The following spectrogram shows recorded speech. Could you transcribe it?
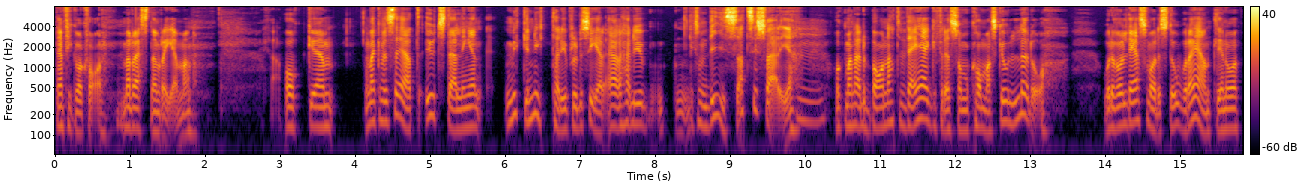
den fick vara kvar, men resten rev man. Fan. Och eh, man kan väl säga att utställningen, mycket nytt hade ju producerat, hade ju liksom visats i Sverige Mm. och man hade banat väg för det som komma skulle då. Och det var väl det som var det stora egentligen och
